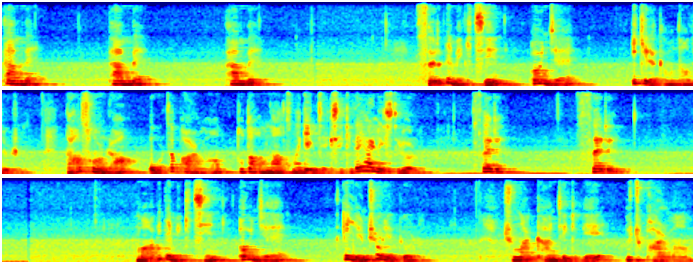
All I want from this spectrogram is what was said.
Pembe, pembe, pembe. Sarı demek için önce iki rakamını alıyorum. Daha sonra orta parmağım dudağımın altına gelecek şekilde yerleştiriyorum. Sarı, sarı. Mavi demek için önce ellerimi şöyle yapıyorum. Şunlar kanca gibi üç parmağım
